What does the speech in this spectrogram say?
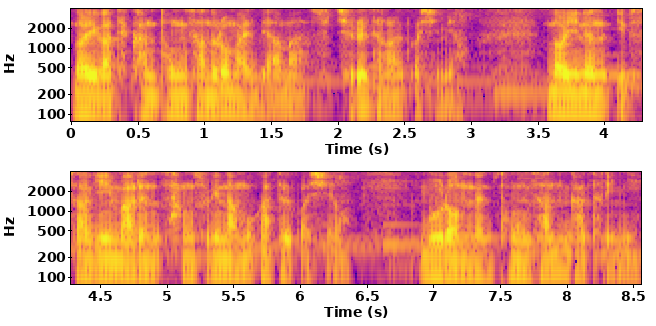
너희가 택한 동산으로 말미암아 수치를 당할 것이며 너희는 잎사귀 마른 상수리 나무 같을 것이요 물 없는 동산 같으리니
